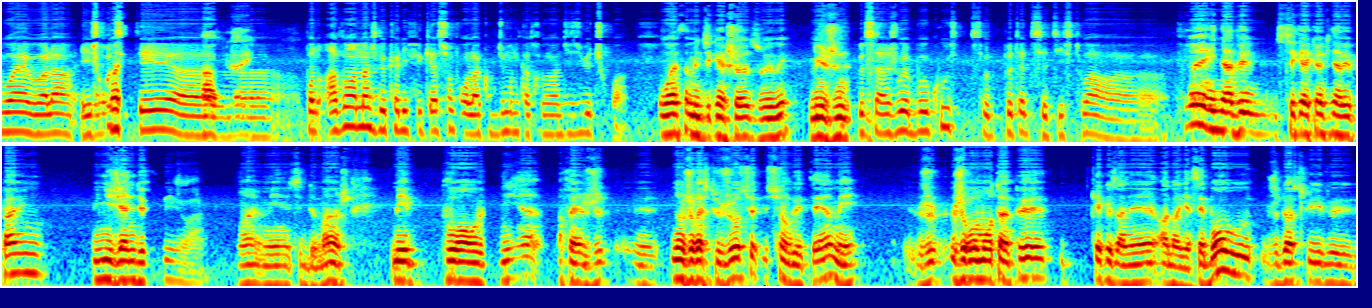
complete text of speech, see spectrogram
Ouais, voilà. Et je crois que c'était euh, Ah, euh, pendant, avant un match de qualification pour la Coupe du Monde 98, je crois. Ouais, ça me dit quelque chose, oui, oui. Mais je. Que ça a joué beaucoup, peut-être cette histoire. euh, Ouais, il n'avait. C'est quelqu'un qui n'avait pas une, une hygiène de et ouais. Ouais, mais c'est dommage. Mais pour en revenir, enfin, je, euh, non, je reste toujours sur, sur l'Angleterre, mais je, je remonte un peu quelques années en arrière. C'est bon ou je dois suivre?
